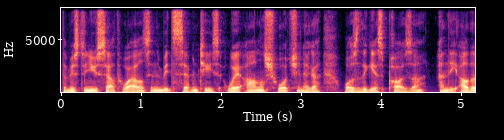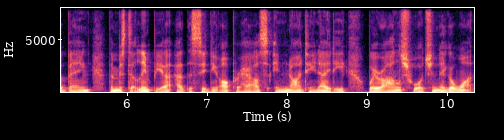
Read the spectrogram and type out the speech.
the Mr. New South Wales in the mid 70s, where Arnold Schwarzenegger was the guest poser, and the other being the Mr. Olympia at the Sydney Opera House in 1980, where Arnold Schwarzenegger won.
